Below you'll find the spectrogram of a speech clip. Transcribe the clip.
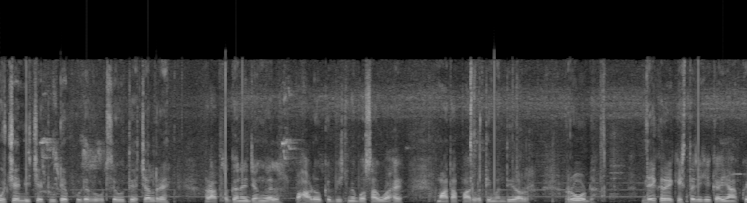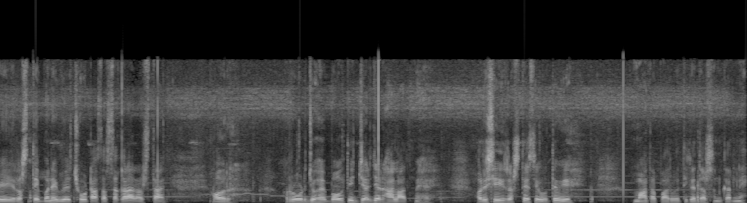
ऊँचे नीचे टूटे फूटे रोड से होते चल रहे और आपका घने जंगल पहाड़ों के बीच में बसा हुआ है माता पार्वती मंदिर और रोड। देख रहे हैं किस तरीके का यहाँ के रास्ते बने हुए छोटा सा सकरा रास्ता है और रोड जो है बहुत ही जर्जर हालात में है। और इसी रास्ते से होते हुए माता पार्वती का दर्शन करने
